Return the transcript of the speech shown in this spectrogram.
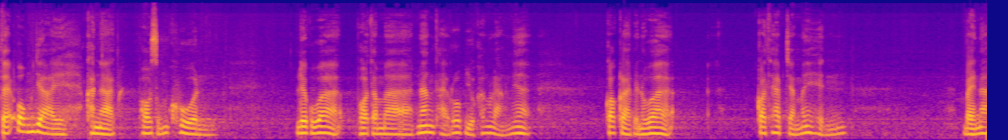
แต่องค์ใหญ่ขนาดพอสมควร เรียกว่าพอตมานั่งถ่ายรูปอยู่ข้างหลังเนี่ยก็กลายเป็นว่าก็แทบจะไม่เห็นใบหน้า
